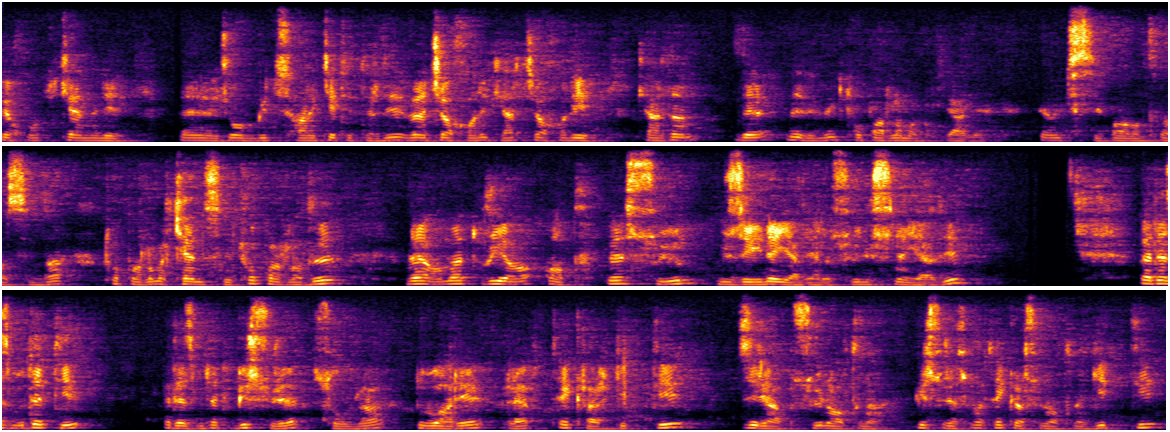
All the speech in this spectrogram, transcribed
behot kendini e, John Bit hareket ettirdi ve cahali ker cahali kerden de ne demek toparlamak yani. Yani ikisi bağlantılı aslında. Toparlamak kendisini toparladı ve Ahmet rüya up ve suyun yüzeyine geldi. Yani suyun üstüne geldi. Bedez müddeti Bedez müddeti bir süre sonra duvarı rev tekrar gitti. Zira suyun altına bir süre sonra tekrar suyun altına gitti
